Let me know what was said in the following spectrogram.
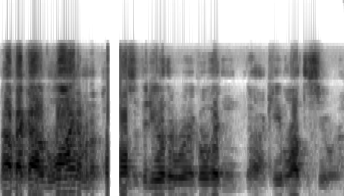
Now back out of the line, I'm going to pause the video, then we're going to go ahead and uh, cable out the sewer.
